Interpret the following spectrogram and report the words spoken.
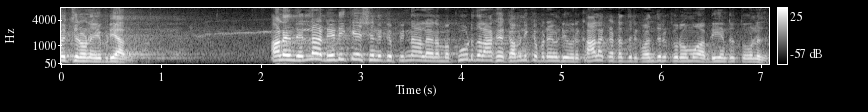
வச்சிடணும் எப்படியாவது. ஆனால் இந்த எல்லா டெடிகேஷனுக்கு பின்னால் நம்ம கூடுதலாக கவனிக்கப்பட வேண்டிய ஒரு காலகட்டத்திற்கு வந்திருக்கிறோமோ அப்படி என்று தோணுது.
